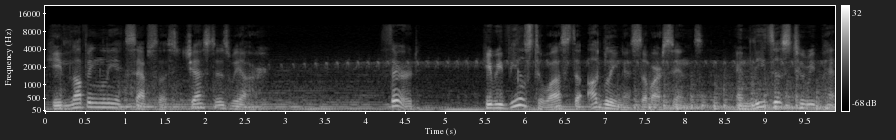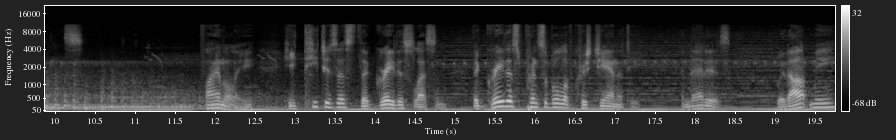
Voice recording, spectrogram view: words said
he lovingly accepts us just as we are. Third, he reveals to us the ugliness of our sins and leads us to repentance. Finally, he teaches us the greatest lesson, the greatest principle of Christianity, and that is, without me,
